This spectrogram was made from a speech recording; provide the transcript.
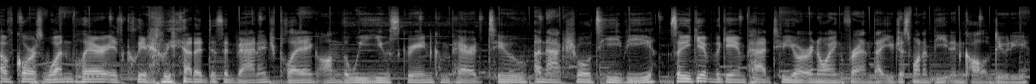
Of course one player is clearly at a disadvantage playing on the Wii U screen compared to an actual TV, so you give the gamepad to your annoying friend that you just want to beat in Call of Duty.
